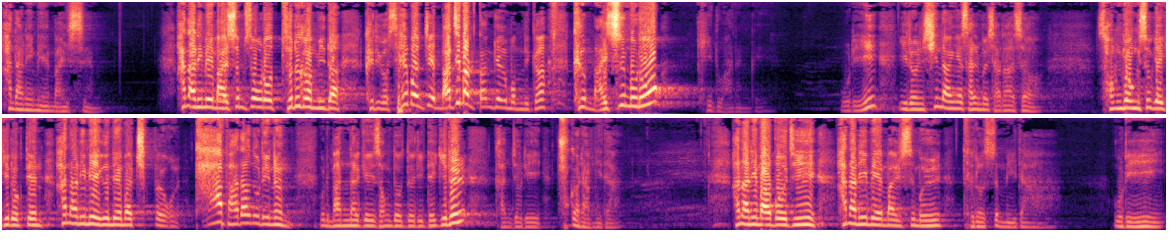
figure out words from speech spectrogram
하나님의 말씀. 하나님의 말씀 속으로 들어갑니다. 그리고 세 번째, 마지막 단계가 뭡니까? 그 말씀으로 기도하는 거예요. 우리 이런 신앙의 삶을 살아서 성경 속에 기록된 하나님의 은혜와 축복을 다 받아 누리는 우리 만나교회 성도들이 되기를 간절히 축원합니다. 하나님 아버지 하나님의 말씀을 들었습니다. 우리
